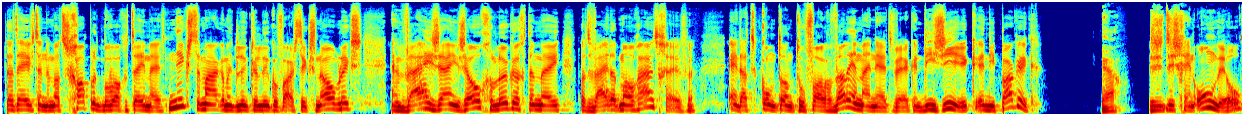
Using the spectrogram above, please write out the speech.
Dat heeft een maatschappelijk bewogen thema. Heeft niks te maken met Luke Luke of Asterix en Obelix. En wij zijn zo gelukkig daarmee dat wij dat mogen uitgeven. En dat komt dan toevallig wel in mijn netwerk. En die zie ik en die pak ik. Ja. Dus het is geen onwil.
